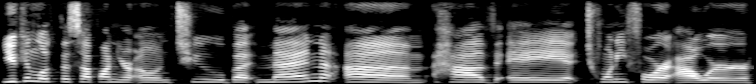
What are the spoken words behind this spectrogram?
you can look this up on your own too, but men um, have a 24 hour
